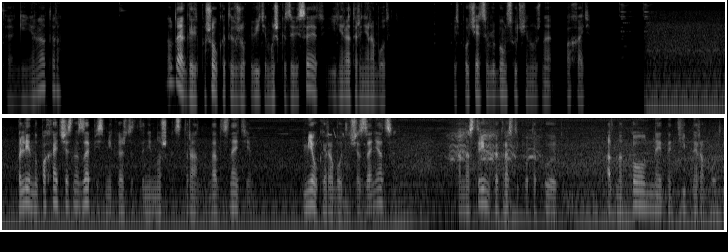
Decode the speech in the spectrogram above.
Так, генератор. Ну да, говорит, пошел-ка ты в жопу. Видите, мышка зависает, генератор не работает. То есть, получается, в любом случае нужно пахать. Блин, ну пахать сейчас на запись, мне кажется, это немножко странно. Надо, знаете, мелкой работой сейчас заняться. А на стриме как раз-таки вот такой вот однотонной, однотипной работой.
